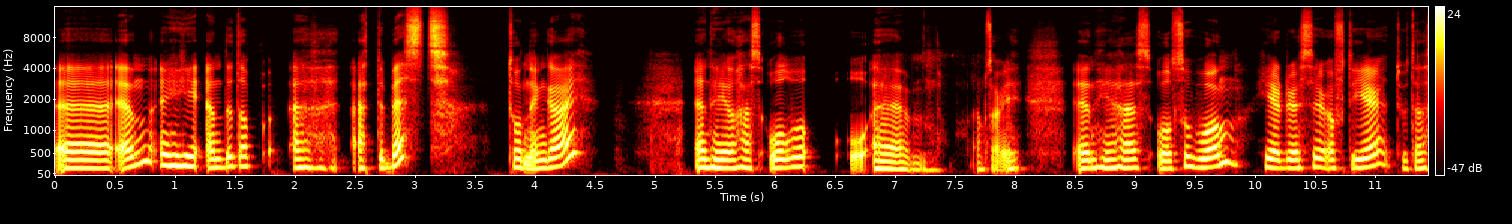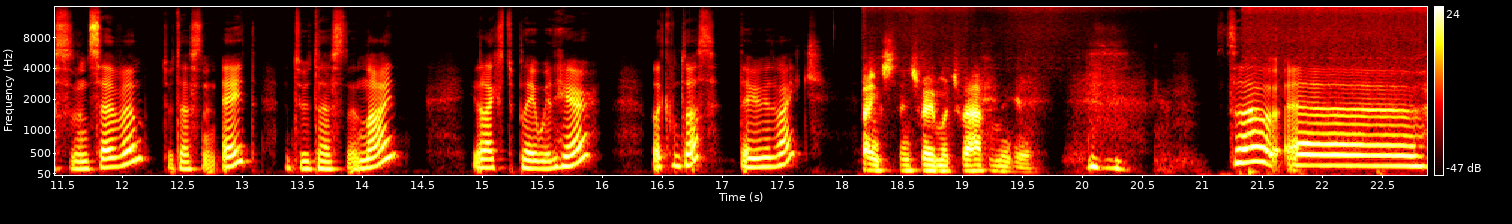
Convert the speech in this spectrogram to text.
Uh, and he ended up uh, at the best, Tony and Guy, and he has all um, I'm sorry, and he has also won Hairdresser of the Year 2007, 2008, and 2009. He likes to play with hair. Welcome to us, David Weik. Thanks. Thanks very much for having me here. So, uh,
